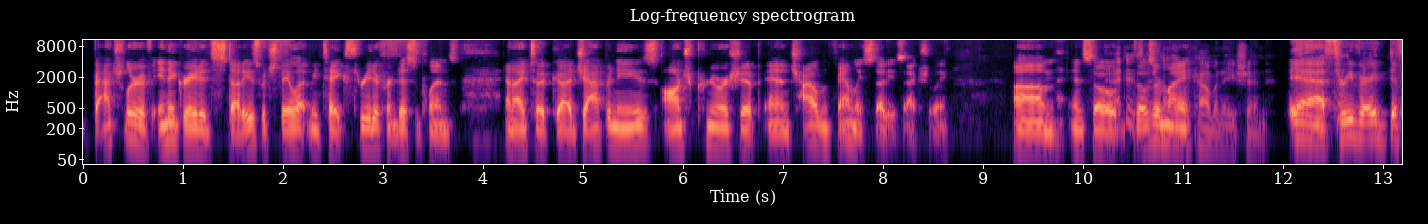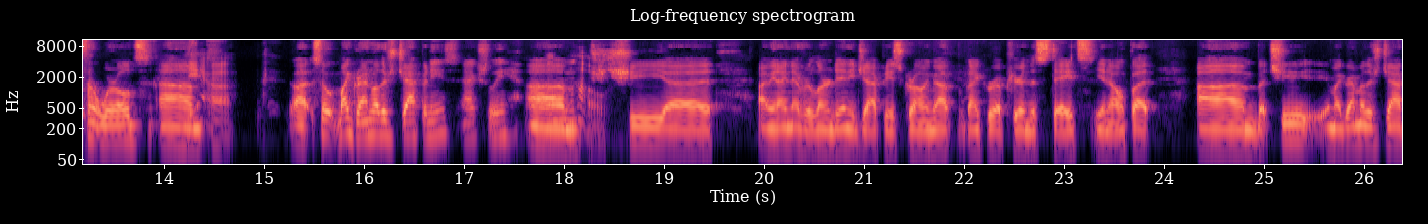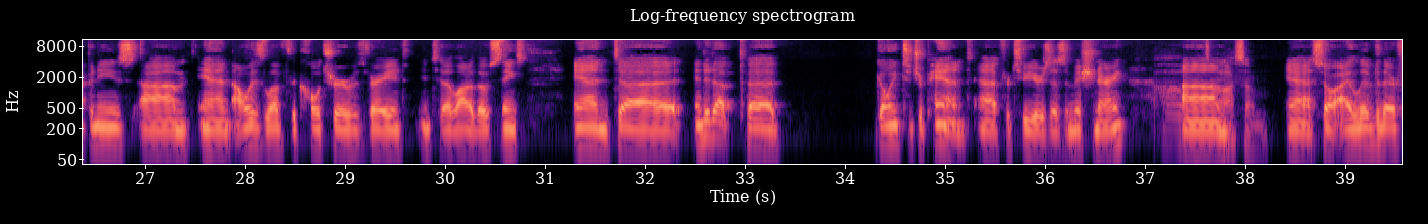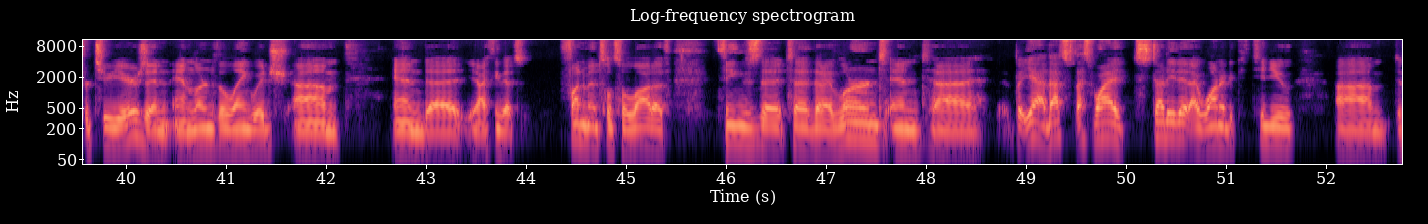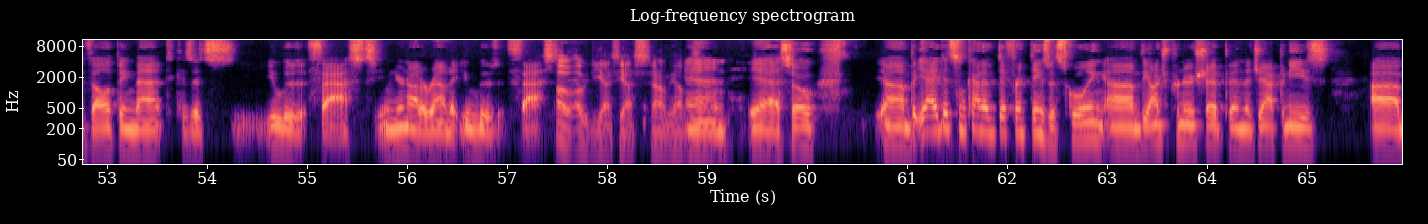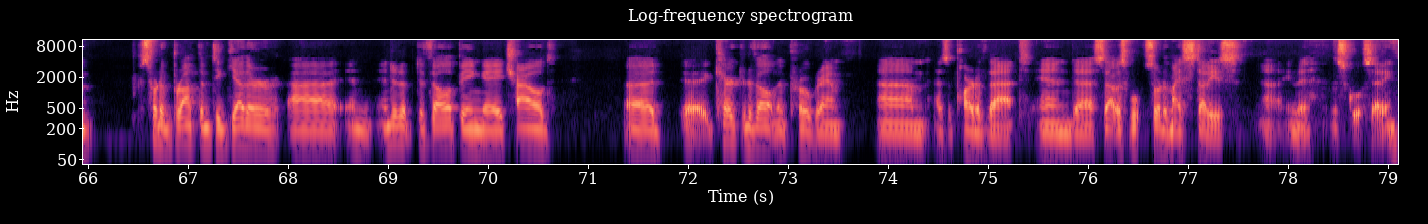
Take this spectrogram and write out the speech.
bachelor of integrated studies, which they let me take three different disciplines, and I took uh, Japanese, entrepreneurship, and child and family studies. Actually, um, and so those are my combination. Yeah, three very different worlds. Um, yeah. Uh, so my grandmother's Japanese, actually. Um, oh, wow. She, uh, I mean, I never learned any Japanese growing up. I grew up here in the states, you know, but um, but she, my grandmother's Japanese, um, and I always loved the culture. Was very in, into a lot of those things, and uh, ended up uh, going to Japan uh, for two years as a missionary. Oh, that's um, awesome. Yeah, so I lived there for two years and and learned the language. Um, and uh, you know, I think that's fundamental to a lot of things that uh, that I learned. And uh, but yeah, that's that's why I studied it. I wanted to continue um, developing that because it's you lose it fast when you're not around it. You lose it fast. Oh, oh yes, yes. Um, yeah, and sure. yeah, so. Uh, but yeah, I did some kind of different things with schooling. Um, the entrepreneurship and the Japanese um, sort of brought them together uh, and ended up developing a child uh, uh, character development program um, as a part of that. And uh, so that was sort of my studies uh, in the, the, school setting.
